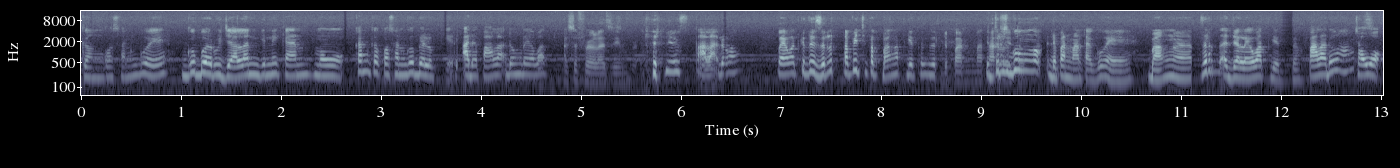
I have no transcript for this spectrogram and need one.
gang kosan gue gue baru jalan gini kan mau kan ke kosan gue belok kiri. Ada pala dong lewat. Serius pala doang lewat gitu zeret tapi cepet banget gitu zeret. Depan mata terus lo gue depan mata gue banget. Zeret aja lewat gitu. Pala doang cowok pala cowok.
